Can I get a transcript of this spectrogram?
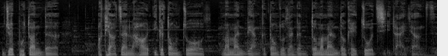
你就会不断的。哦，挑战，然后一个动作，慢慢两个动作，三个都慢慢都可以做起来，这样子。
